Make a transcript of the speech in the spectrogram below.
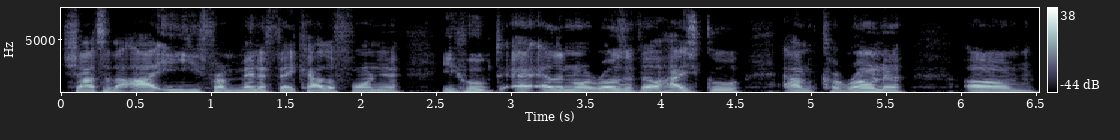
Shout out to the IE. He's from Menifee, California. He hooped at Eleanor Roosevelt High School out in Corona. Um,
